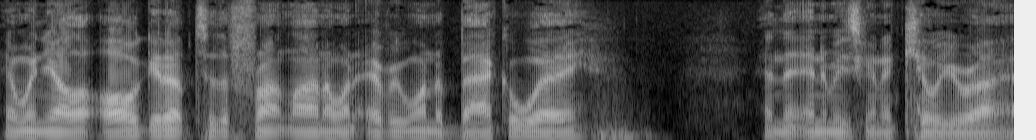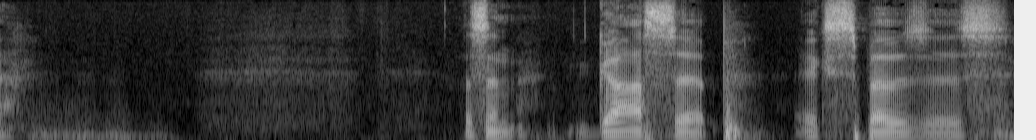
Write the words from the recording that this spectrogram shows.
And when y'all all get up to the front line, I want everyone to back away, and the enemy's going to kill Uriah. Listen, gossip exposes,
